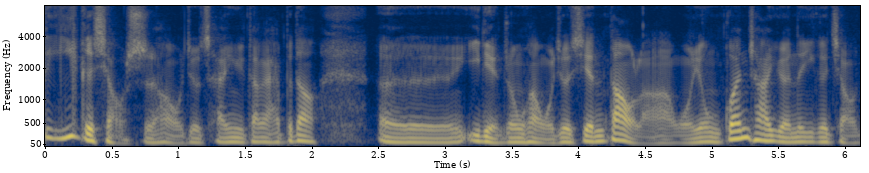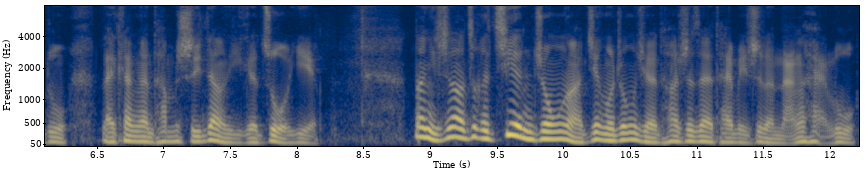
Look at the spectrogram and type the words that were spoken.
第一个小时哈，我就参与，大概还不到，呃一点钟哈，我就先到了啊。我用观察员的一个角度来看看他们实际上的一个作业。那你知道这个建中啊，建国中学它是在台北市的南海路。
